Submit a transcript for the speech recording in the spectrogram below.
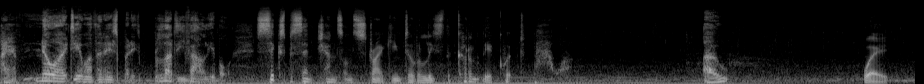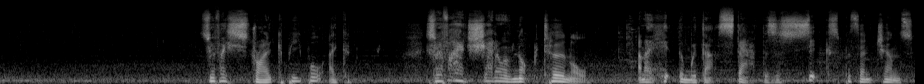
I have no idea what that is, but it's bloody valuable. 6% chance on striking to release the currently equipped power. Oh? Wait. So if I strike people, I could. So if I had Shadow of Nocturnal and I hit them with that staff, there's a 6% chance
